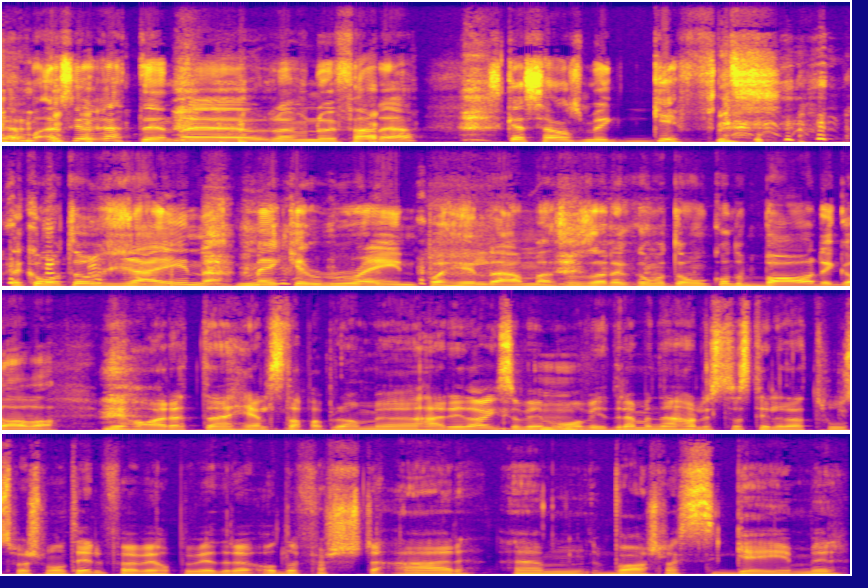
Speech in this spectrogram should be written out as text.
Jeg, må, jeg skal rett inn. uh, når vi er ferdige, skal jeg sende så mye gifts. Det kommer til å regne. Make it rain på Hilde MS. Altså, det kommer til, hun kommer til å bade i gaver. Vi har et eh, helt stappa program her i dag, så vi må videre. Men jeg har lyst til å stille deg to spørsmål til før vi hopper videre. Og det første er um, hva slags gamer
